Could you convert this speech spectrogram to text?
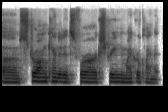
um, strong candidates for our extreme microclimate.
